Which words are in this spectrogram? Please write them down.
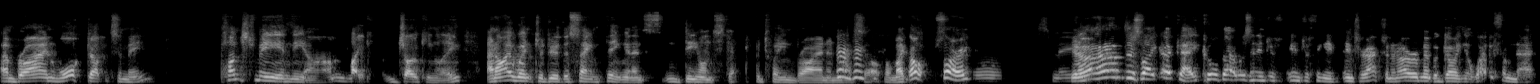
And Brian walked up to me, punched me in the arm, like jokingly, and I went to do the same thing, and then Dion stepped between Brian and myself. I'm like, oh, sorry. Oh, smooth. You know, and I'm just like, okay, cool. That was an inter- interesting interaction. And I remember going away from that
